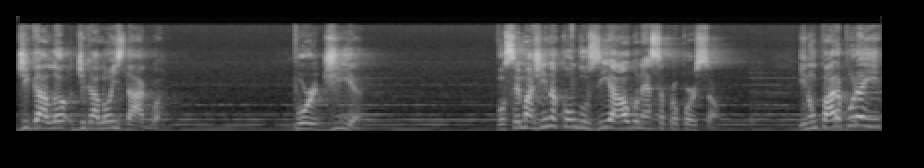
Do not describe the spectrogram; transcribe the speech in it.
de, galão, de galões d'água por dia. Você imagina conduzir algo nessa proporção. E não para por aí.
